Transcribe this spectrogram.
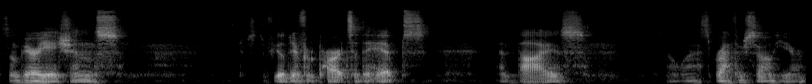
some variations just to feel different parts of the hips and thighs. So, last breath or so here.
